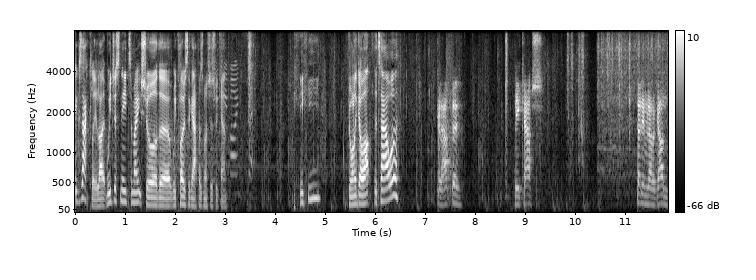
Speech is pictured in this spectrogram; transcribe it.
Exactly. Like, we just need to make sure that we close the gap as much as we can. Do you want to go up the tower? Gonna have to. Need cash. Don't even have a gun.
